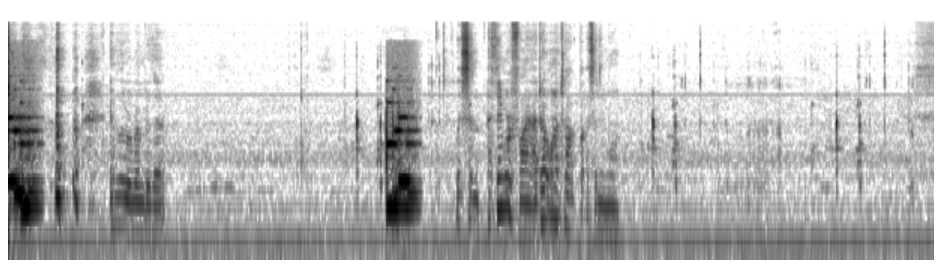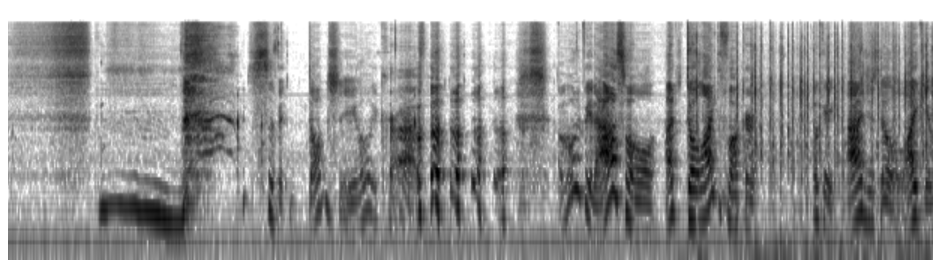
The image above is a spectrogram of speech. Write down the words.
Emily, remember that. Listen, I think we're fine. I don't want to talk about this anymore. Hmm. A bit dodgy. Holy crap. I'm gonna be an asshole. I just don't like the fucker. Okay, I just don't like him.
